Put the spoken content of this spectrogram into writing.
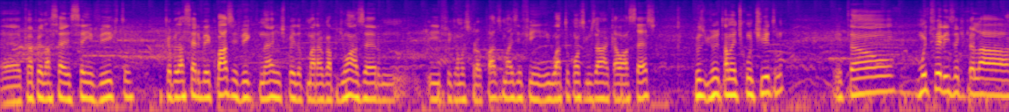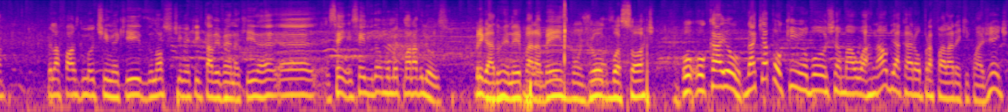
É, campeão da Série C invicto, campeão da Série B quase invicto, né? A gente perdeu para o Maranguape de 1 a 0 e ficamos preocupados, mas enfim, em Guatu conseguimos arrancar o acesso, juntamente com o título. Então, muito feliz aqui pela, pela fase do meu time aqui, do nosso time aqui que está vivendo aqui, né? É, sem, sem dúvida, é um momento maravilhoso. Obrigado, Renê. Parabéns, bom jogo, boa sorte. Ô, ô, Caio, daqui a pouquinho eu vou chamar o Arnaldo e a Carol para falar aqui com a gente.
